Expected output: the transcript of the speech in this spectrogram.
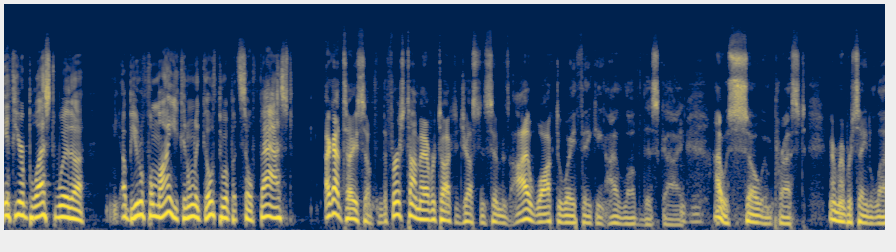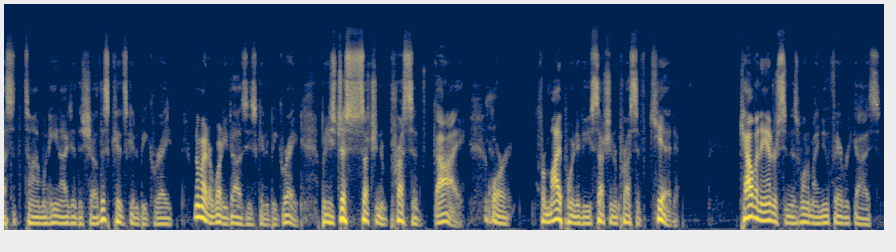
if you're blessed with a a beautiful mind, you can only go through it, but so fast. I got to tell you something. The first time I ever talked to Justin Simmons, I walked away thinking, I love this guy. Mm-hmm. I was so impressed. I remember saying to Les at the time when he and I did the show, this kid's going to be great. No matter what he does, he's going to be great. But he's just such an impressive guy. Or, from my point of view, such an impressive kid. Calvin Anderson is one of my new favorite guys.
